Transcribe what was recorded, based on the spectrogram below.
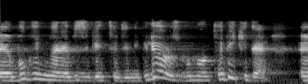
e, bugünlere bizi getirdiğini biliyoruz. Bunun tabii ki de e,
